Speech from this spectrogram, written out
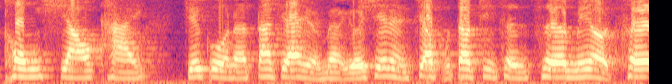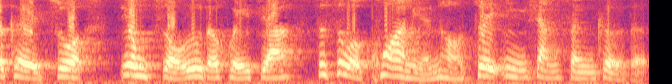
通宵开。结果呢？大家有没有？有一些人叫不到计程车，没有车可以坐，用走路的回家。这是我跨年哈、最印象深刻的。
